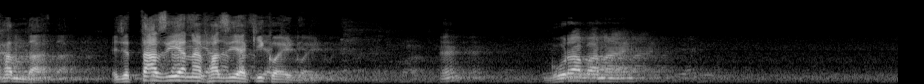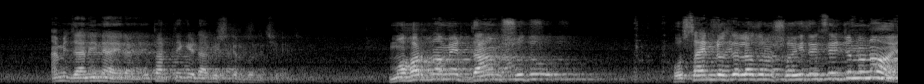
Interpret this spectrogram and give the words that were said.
খান্দা এই যে তাজিয়া না ফাজিয়া কি কয় এটি? হ্যাঁ? গোড়া বানায়। আমি জানি না এরা কোথার থেকে এটা আবিষ্কার করেছে। মহরমের দাম শুধু হোসাইন রোজাল্লাহ শহীদ হয়েছে এর জন্য নয়।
